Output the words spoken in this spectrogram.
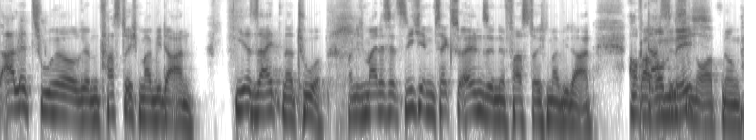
alle Zuhörerinnen, fasst euch mal wieder an. Ihr seid Natur. Und ich meine es jetzt nicht im sexuellen Sinne, fasst euch mal wieder an. Auch Warum das ist nicht? in Ordnung.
